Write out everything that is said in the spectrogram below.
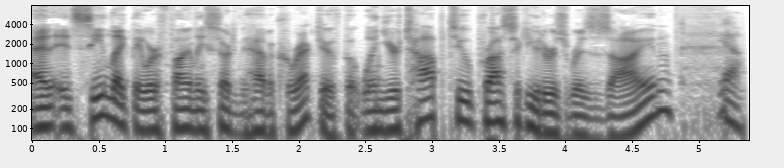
And it seemed like they were finally starting to have a corrective. But when your top two prosecutors resign, Yeah.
